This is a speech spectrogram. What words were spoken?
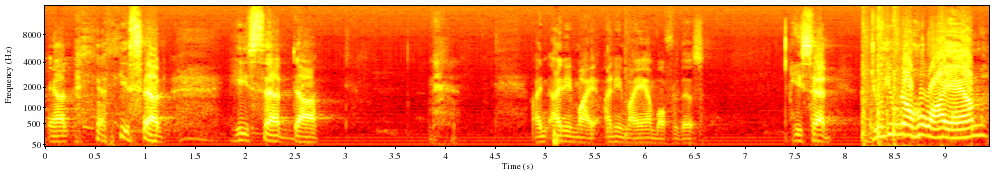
And, and he said, he said, uh, I, I, need my, I need my ambo for this. He said, Do you know who I am?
